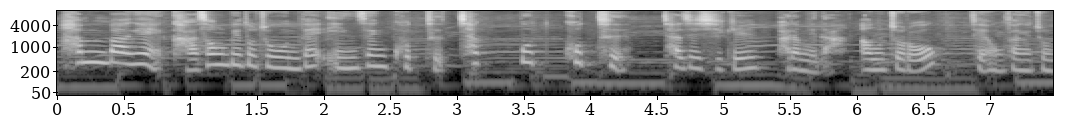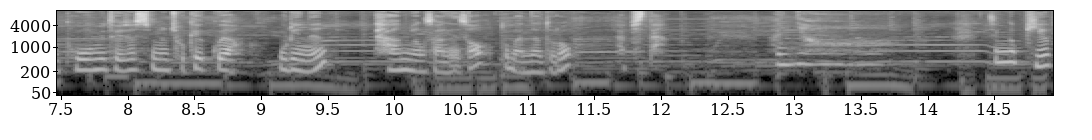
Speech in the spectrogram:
한 방에 가성비도 좋은데 인생 코트, 착붙 코트 찾으시길 바랍니다. 아무쪼록 제 영상이 좀 도움이 되셨으면 좋겠고요. 우리는 다음 영상에서 또 만나도록 합시다. 안녕. 찡긋 비읍.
